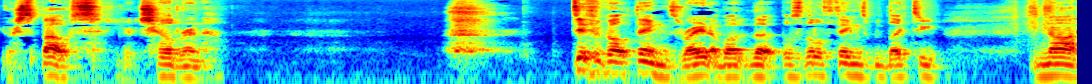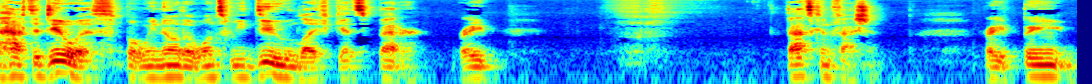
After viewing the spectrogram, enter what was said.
your spouse, your children. Difficult things, right? About the, those little things we'd like to not have to deal with, but we know that once we do, life gets better, right? That's confession, right? Being,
